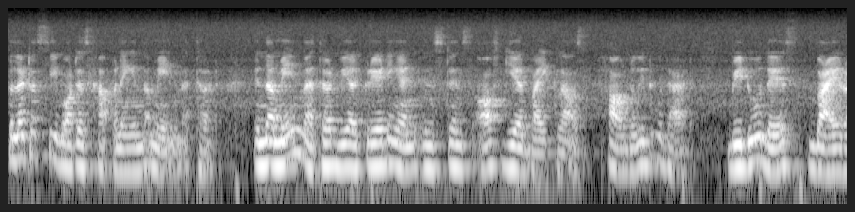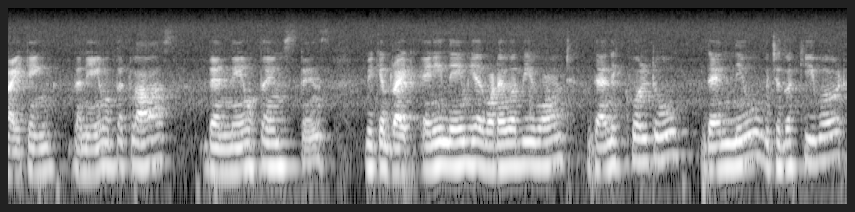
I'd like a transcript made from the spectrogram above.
so let us see what is happening in the main method. In the main method, we are creating an instance of gear bike class. How do we do that? We do this by writing the name of the class, then name of the instance. We can write any name here, whatever we want, then equal to, then new, which is a keyword,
